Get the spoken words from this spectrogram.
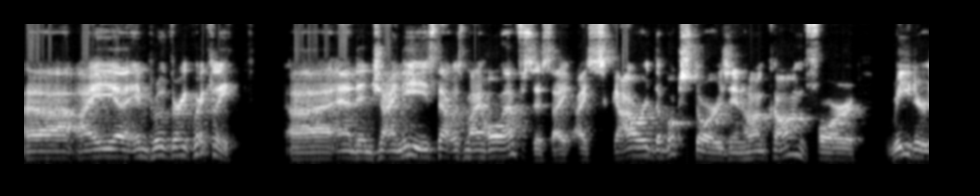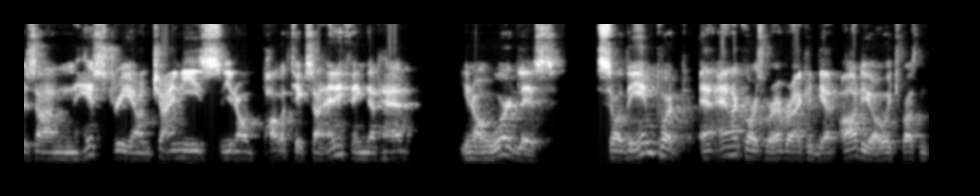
uh, I uh, improved very quickly. Uh, and in Chinese, that was my whole emphasis. I, I scoured the bookstores in Hong Kong for readers on history, on Chinese, you know, politics, on anything that had, you know, word lists. So the input, and of course, wherever I could get audio, which wasn't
